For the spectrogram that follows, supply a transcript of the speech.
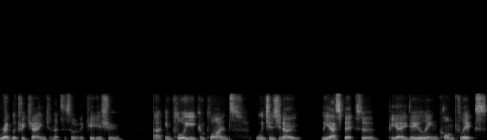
regulatory change, and that's a sort of a key issue. Uh, employee compliance, which is, you know, the aspects of PA dealing, conflicts,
